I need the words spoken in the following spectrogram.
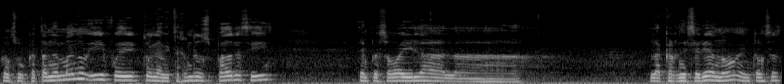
con su katana en mano y fue directo a la habitación de sus padres y empezó ahí la, la, la carnicería, ¿no? Entonces,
